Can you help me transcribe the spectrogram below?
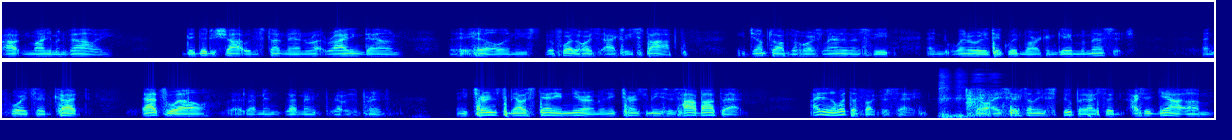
out in Monument Valley. They did a shot with a stuntman ri- riding down the hill, and he's before the horse actually stopped. He jumped off the horse, landed on his feet, and went over to Dick Widmark and gave him a message. And Ford said, "Cut." That's well. That meant that meant that was a print. And he turns to me. I was standing near him, and he turns to me and says, "How about that?" I didn't know what the fuck to say. So I said something stupid. I said, I said, yeah, um,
